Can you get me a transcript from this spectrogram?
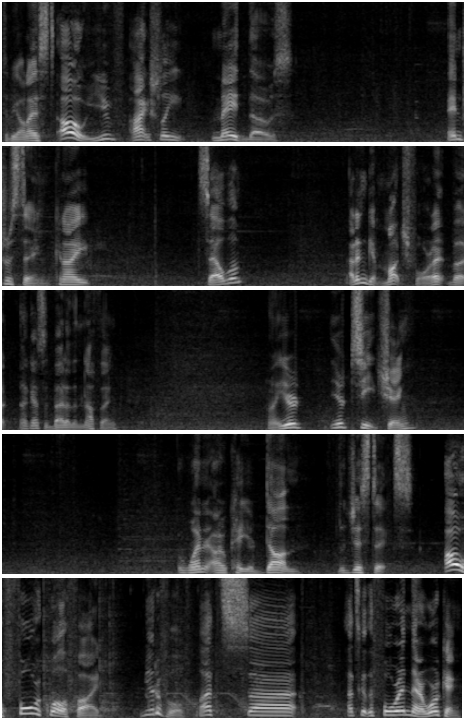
to be honest. Oh, you've actually made those. Interesting. Can I sell them? I didn't get much for it, but I guess it's better than nothing. Right, you're you're teaching. When okay, you're done. Logistics. Oh, four qualified. Beautiful. Let's uh, let's get the four in there working.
